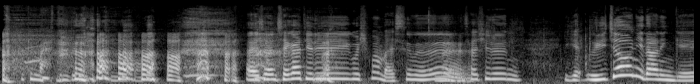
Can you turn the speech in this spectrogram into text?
그렇게 말씀드리겠습니다. 네, 전 제가 드리고 싶은 말씀은 네. 사실은 이게 의전이라는 게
